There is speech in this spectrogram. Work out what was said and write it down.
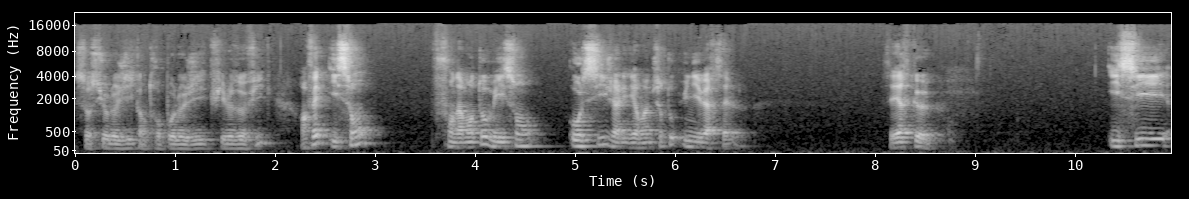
sociologique, anthropologique, philosophique. En fait, ils sont fondamentaux, mais ils sont aussi, j'allais dire même surtout, universels. C'est-à-dire que ici,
